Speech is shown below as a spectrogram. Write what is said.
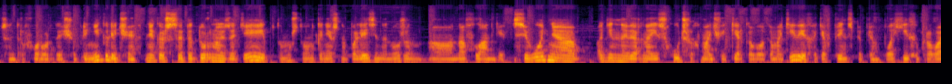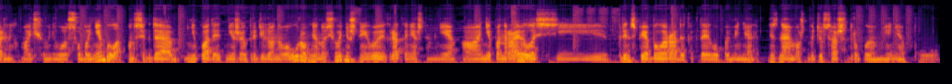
центр форварда еще при Николиче. Мне кажется, это дурной затеей, потому что он, конечно, полезен и нужен а, на фланге. Сегодня один, наверное, из худших матчей Керка в Локомотиве, хотя, в принципе, прям плохих и провальных матчей у него особо не было. Он всегда не падает ниже определенного уровня, но сегодняшняя его игра, конечно, мне а, не понравилась, и, в принципе, я была рада, когда его поменяли. Не знаю, может быть, у Саши другое мнение по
